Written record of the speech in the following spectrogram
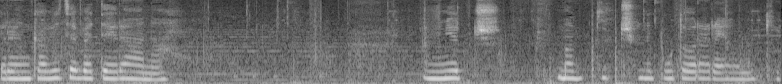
Rękawice weterana. Miecz magiczny, półtora ręki.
